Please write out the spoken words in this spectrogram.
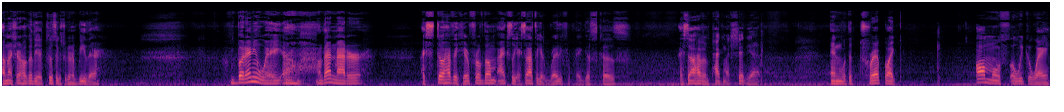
I'm not sure how good the acoustics are to be there. But anyway, um, on that matter, I still have to hear from them. Actually, I still have to get ready for Vegas because I still haven't packed my shit yet. And with the trip like almost a week away,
